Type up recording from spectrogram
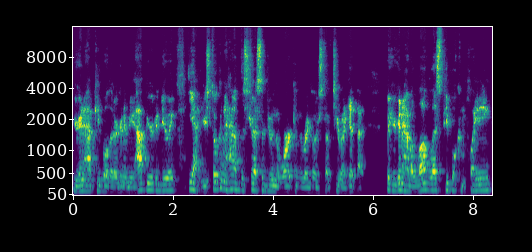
You're going to have people that are going to be happier to do it. Yeah, you're still going to have the stress of doing the work and the regular stuff too. I get that. But you're going to have a lot less people complaining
